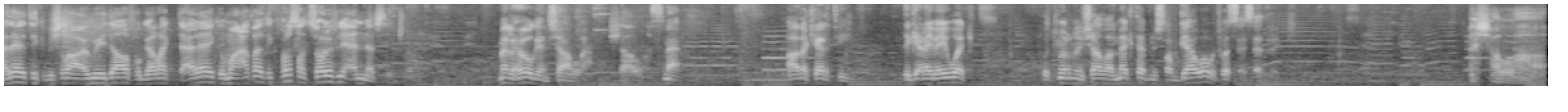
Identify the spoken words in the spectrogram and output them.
خذيتك بشراع وميداف وقرقت عليك وما أعطيتك فرصة تسولف لي عن نفسك. ملحوقة إن شاء الله. إن شاء الله. اسمع هذا كرتي. دق علي بأي وقت وتمرني إن شاء الله المكتب نشرب قهوة وتوسع صدرك. ما شاء الله.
